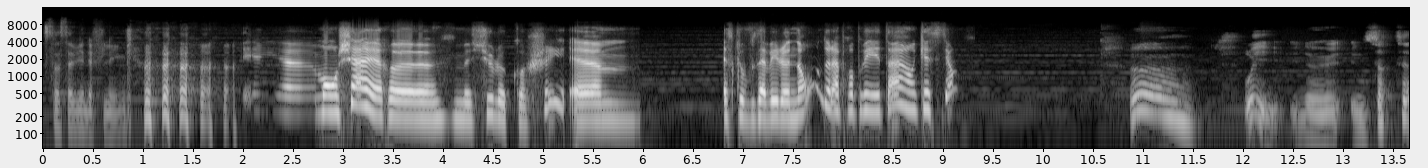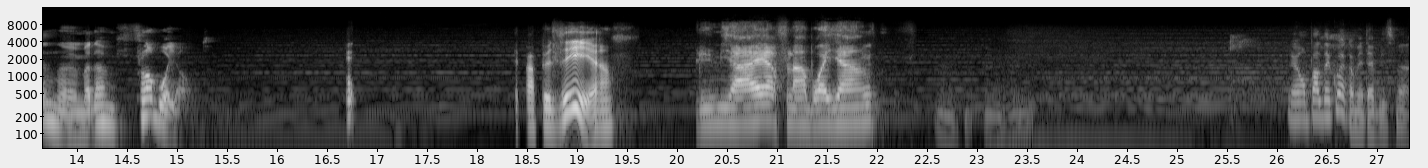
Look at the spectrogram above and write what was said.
Ça, ça vient de Fling. Et, euh, mon cher euh, monsieur le cocher, euh, est-ce que vous avez le nom de la propriétaire en question? Euh, oui, une, une certaine euh, Madame Flamboyante. C'est pas peu dire. Lumière flamboyante. Mhm. Et on parle de quoi comme établissement?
